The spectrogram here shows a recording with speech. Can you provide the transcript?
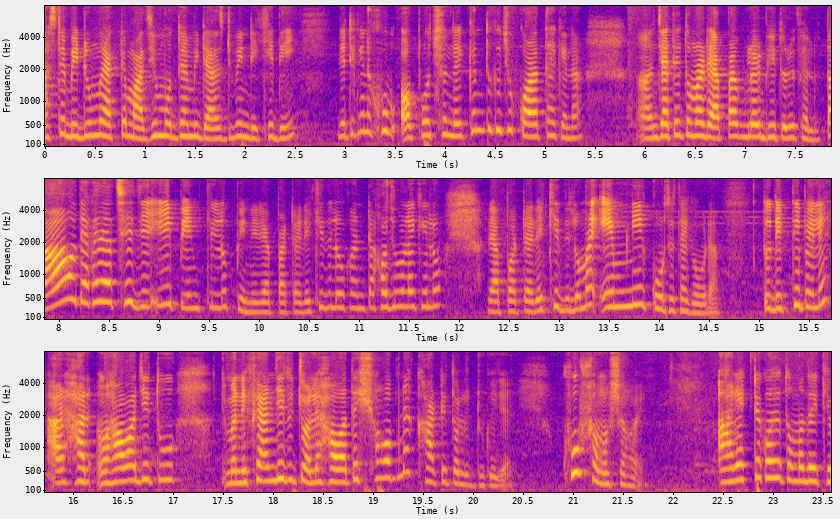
মাস্টার বেডরুমে একটা মাঝে মধ্যে আমি ডাস্টবিন রেখে দিই, যেটা কিনা খুব অপছন্দের, কিন্তু কিছু করার থাকে না যাতে তোমার র্যাপারগুলোর ভেতরে ফেলো। তাও দেখা যাচ্ছে যে এই পেন কিনলো পেনের র্যাপারটা রেখে দিল ওখানটা, হজমলা খেলো র্যাপারটা রেখে দিল মানে এমনি করতে থাকে ওরা। তো দেখতে পেলে, আর হাওয়া যেহেতু মানে ফ্যান যেহেতু চলে হাওয়াতে, সব না খাটে তলে ঢুকে যায়। খুব সমস্যা হয়। আর একটা কথা তোমাদেরকে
